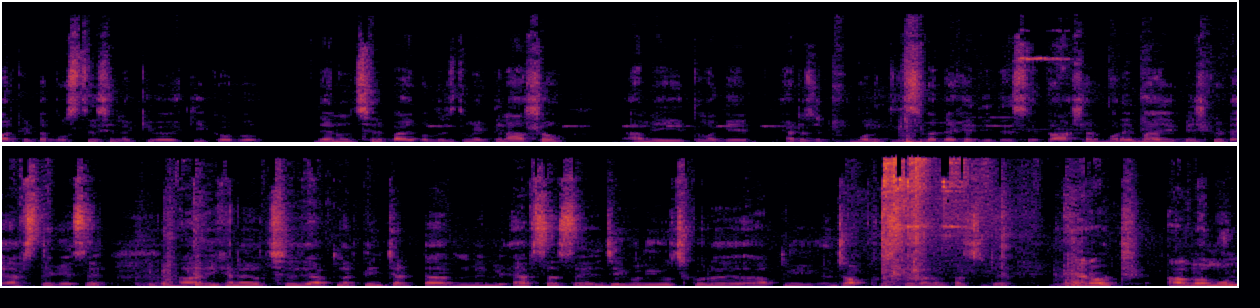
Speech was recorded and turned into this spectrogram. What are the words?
মার্কেটটা বুঝতেছি না কীভাবে কী করব। দেন হচ্ছে ভাই বলল যে, তুমি একদিন আসো। আমি তোমাকে অ্যাড্রেস বলে দিয়েছি বা দেখে দিতেছি। তো আসার পরে ভাই বেশ কয়েকটা অ্যাপস আহ, এখানে হচ্ছে যে আপনার তিন চারটা অ্যাপস আছে যেগুলো ইউজ করে আপনি জব খুঁজতে পারেন। ফার্স্টে ক্যারট আলবামুন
